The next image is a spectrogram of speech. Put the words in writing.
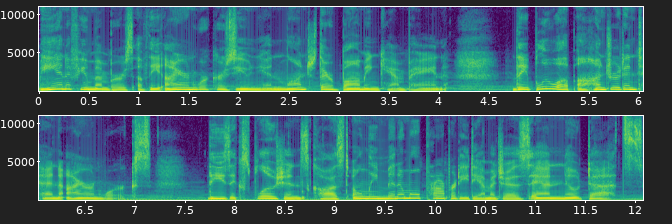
he and a few members of the Iron Workers Union launched their bombing campaign. They blew up 110 ironworks. These explosions caused only minimal property damages and no deaths.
